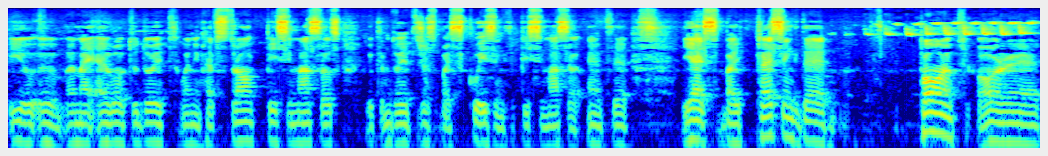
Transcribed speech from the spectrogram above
you may able to do it when you have strong PC muscles. You can do it just by squeezing the PC muscle and yes by pressing the point or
